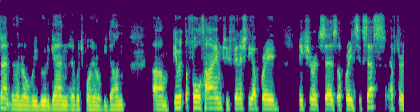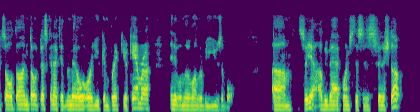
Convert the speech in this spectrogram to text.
and then it'll reboot again, at which point it'll be done. Um, give it the full time to finish the upgrade. Make sure it says upgrade success after it's all done. Don't disconnect it in the middle, or you can brick your camera, and it will no longer be usable. Um, so yeah, I'll be back once this is finished up.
